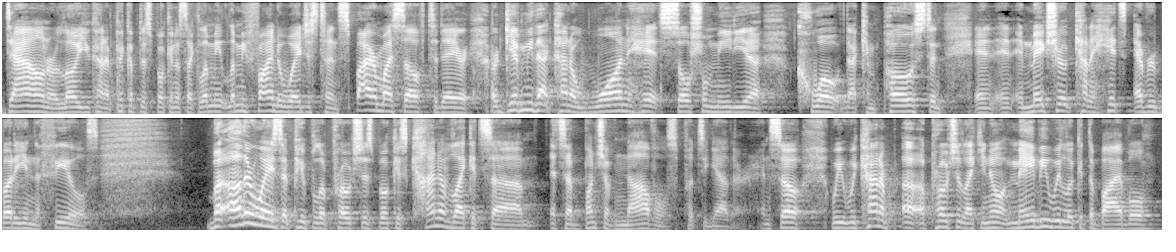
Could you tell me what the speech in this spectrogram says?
down or low, you kind of pick up this book and it's like, let me, let me find a way just to inspire myself today or, or give me that kind of one hit social media quote that can post and, and, and, and make sure it kind of hits everybody in the feels. But other ways that people approach this book is kind of like it's a, it's a bunch of novels put together. And so we, we kind of uh, approach it like, you know, maybe we look at the Bible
